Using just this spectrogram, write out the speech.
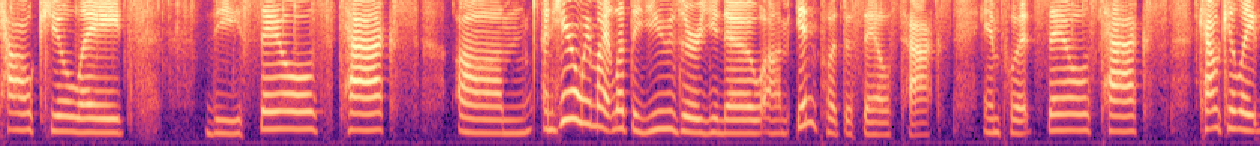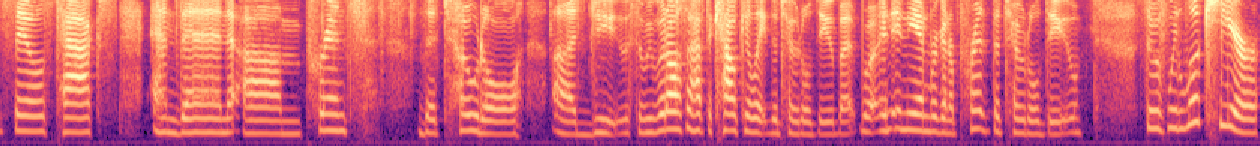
calculate the sales tax. Um, and here we might let the user, you know, um, input the sales tax. Input sales tax, calculate sales tax, and then um, print the total uh, due. So we would also have to calculate the total due, but in, in the end, we're going to print the total due. So if we look here,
